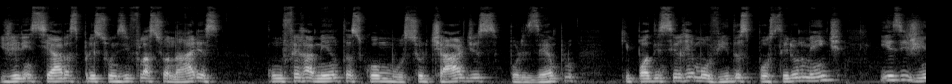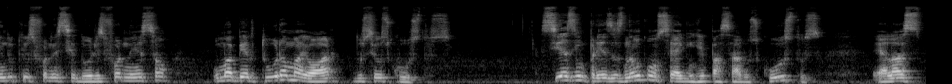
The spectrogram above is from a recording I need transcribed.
e gerenciar as pressões inflacionárias com ferramentas como surcharges, por exemplo, que podem ser removidas posteriormente e exigindo que os fornecedores forneçam uma abertura maior dos seus custos. Se as empresas não conseguem repassar os custos, elas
